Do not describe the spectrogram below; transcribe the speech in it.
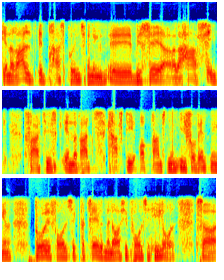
generelt et pres på indtjeningen. Øh, vi ser, eller har set faktisk en ret kraftig opbremsning i forventningerne, både i forhold til kvartalet, men også i forhold til hele året. Så,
